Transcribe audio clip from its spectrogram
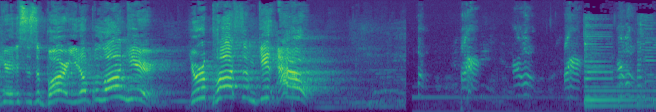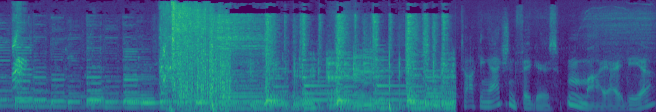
Fuck? Get out of here. This is a bar. You don't belong here. You're a possum. Get out. Talking action figures. My idea.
